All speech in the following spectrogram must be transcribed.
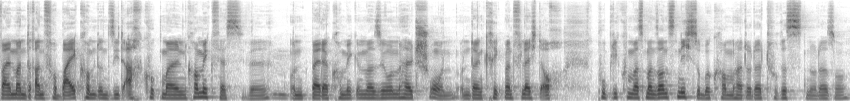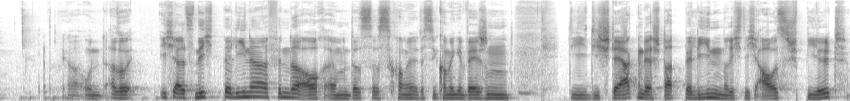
weil man dran vorbeikommt und sieht, ach, guck mal, ein Comic-Festival. Mhm. Und bei der Comic-Invasion halt schon. Und dann kriegt man vielleicht auch Publikum, was man sonst nicht so bekommen hat oder Touristen oder so. Ja, und also ich als Nicht-Berliner finde auch, ähm, dass, das, dass die Comic Invasion die, die Stärken der Stadt Berlin richtig ausspielt.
